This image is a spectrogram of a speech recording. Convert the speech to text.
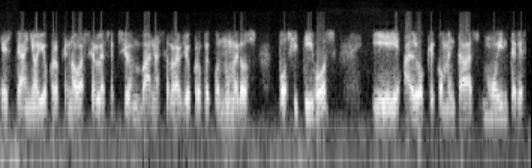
Este año yo creo que no va a ser la excepción, van a cerrar yo creo que con números positivos y algo que comentabas muy interesante,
